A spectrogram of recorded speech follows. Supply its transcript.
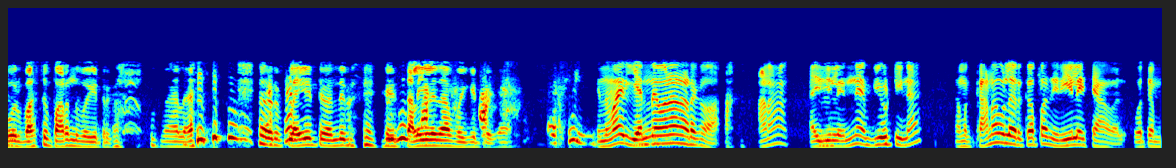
ஒரு பஸ் பறந்து போயிட்டு இருக்கோம் மேல. ஒரு பிளைட் வந்து தலையில தான் போய்கிட்டு இருக்கோம் இந்த மாதிரி என்ன வேணா நடக்கும் ஆனா இதுல என்ன பியூட்டினா நம்ம கனவுல இருக்கப்ப அது ரியலைஸ் ஆகாது. ஒருத்தன்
